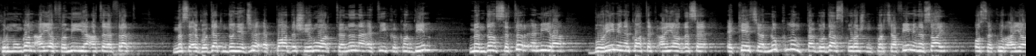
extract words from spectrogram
kur mungon ajo fëmija atë e thrret, nëse e godet ndonjë gjë e padëshiruar te nëna e tij kërkon ndihmë, mendon se tërë e mira burimin e ka tek ajo dhe se e keqja nuk mund ta godasë kur është në përqafimin e saj ose kur ajo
